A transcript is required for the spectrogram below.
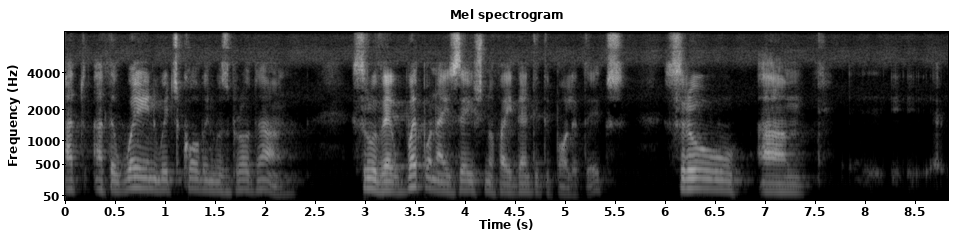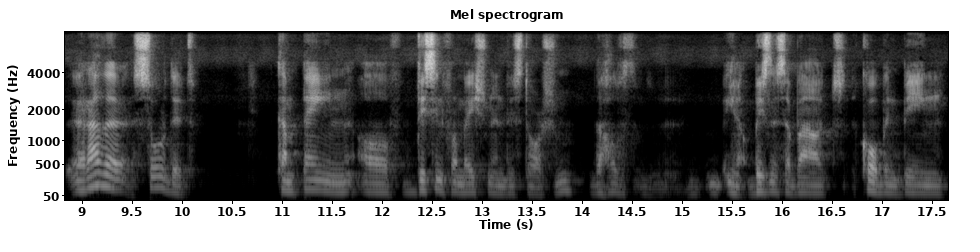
at, at, the way in which Corbyn was brought down through the weaponization of identity politics, through um, a rather sordid campaign of disinformation and distortion, the whole you know business about Corbyn being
